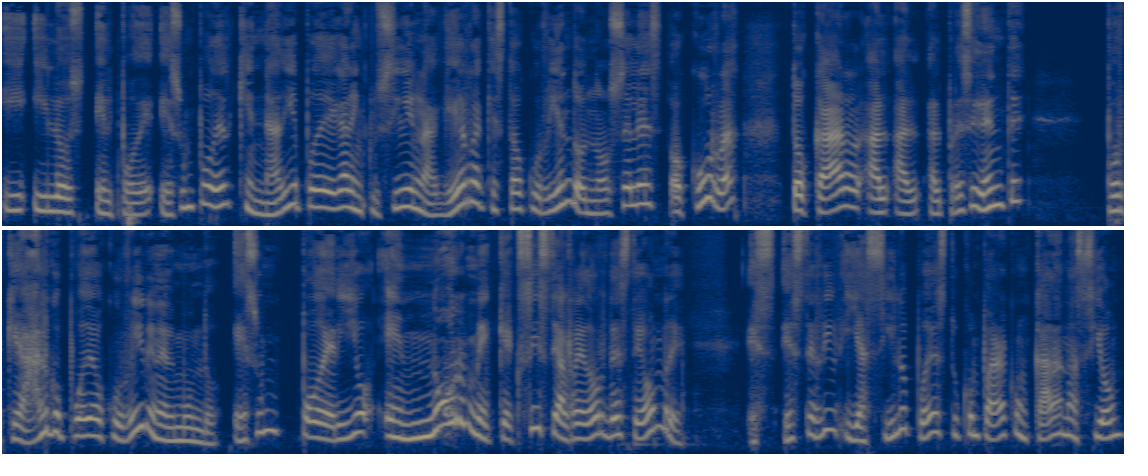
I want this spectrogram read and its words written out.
y, y, los, el poder es un poder que nadie puede llegar, inclusive en la guerra que está ocurriendo, no se les ocurra tocar al, al, al presidente porque algo puede ocurrir en el mundo. Es un poderío enorme que existe alrededor de este hombre. Es, es terrible. Y así lo puedes tú comparar con cada nación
